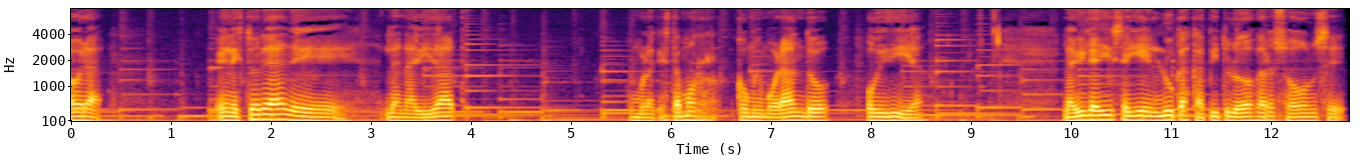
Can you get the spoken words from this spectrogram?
Ahora, en la historia de la Navidad, como la que estamos conmemorando hoy día, la Biblia dice ahí en Lucas capítulo 2, verso 11,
